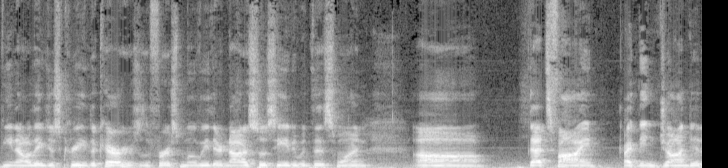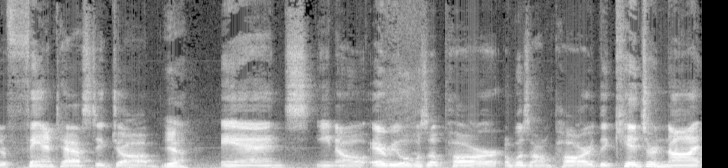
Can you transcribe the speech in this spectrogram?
you know, they just created the characters of the first movie. They're not associated with this one. Uh, that's fine. I think John did a fantastic job. Yeah. And you know everyone was on par was on par. The kids are not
